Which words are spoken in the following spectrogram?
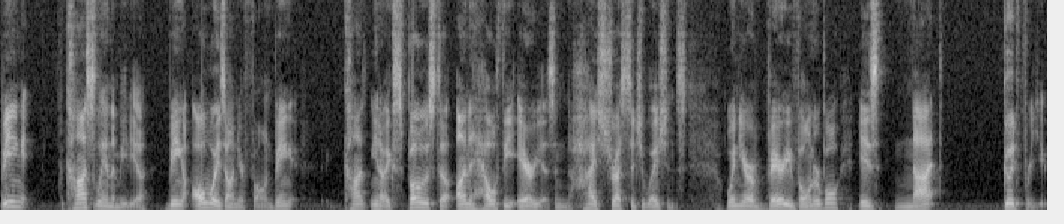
being constantly in the media, being always on your phone, being con- you know exposed to unhealthy areas and high stress situations when you're very vulnerable is not good for you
